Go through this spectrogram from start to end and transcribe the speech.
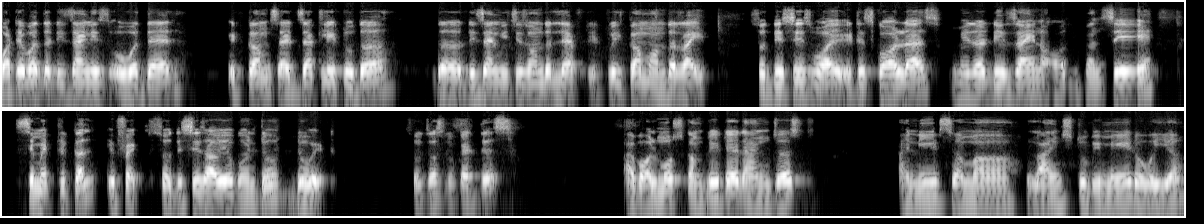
whatever the design is over there it comes exactly to the the design which is on the left it will come on the right so this is why it is called as mirror design or you can say symmetrical effect so this is how you're going to do it so just look at this I've almost completed and just I need some uh, lines to be made over here.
